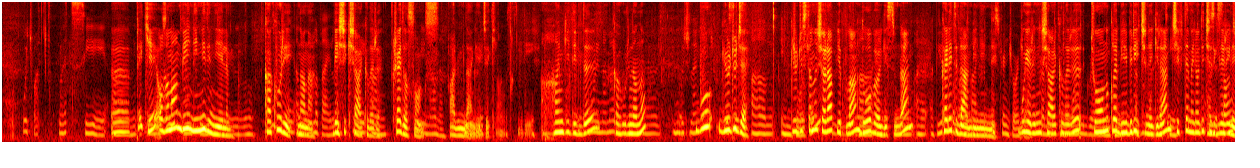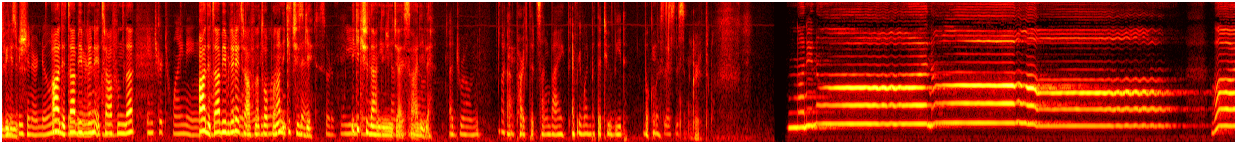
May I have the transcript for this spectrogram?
Ee, um, peki o zaman bir ninni dinleyelim. Kakuri Nana, Beşik Şarkıları, um, Cradle Songs albümünden gelecek. Hangi dilde Kakuri Nana? Bu Gürcüce. Gürcistan'ın şarap yapılan doğu bölgesinden Kaleti'den bir ninni. Bu yörenin şarkıları çoğunlukla birbiri içine giren çifte melodi çizgileriyle bilinir. Adeta birbirlerinin etrafında adeta birbirleri etrafında toplanan iki çizgi. İki kişiden dinleyeceğiz haliyle. Okay. part that's sung by everyone but the two lead vocalists. Great. Why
